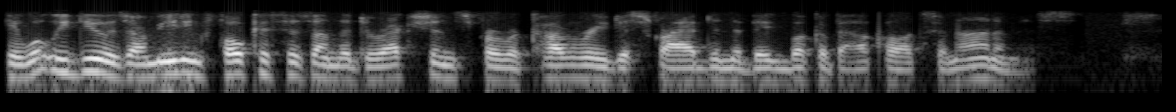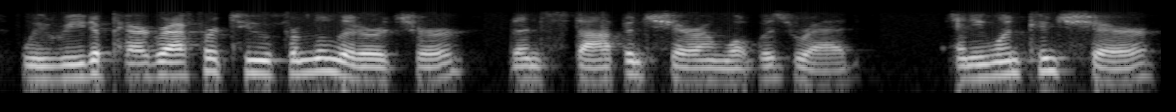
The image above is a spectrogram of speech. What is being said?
Okay, what we do is our meeting focuses on the directions for recovery described in the Big Book of Alcoholics Anonymous. We read a paragraph or two from the literature, then stop and share on what was read. Anyone can share,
